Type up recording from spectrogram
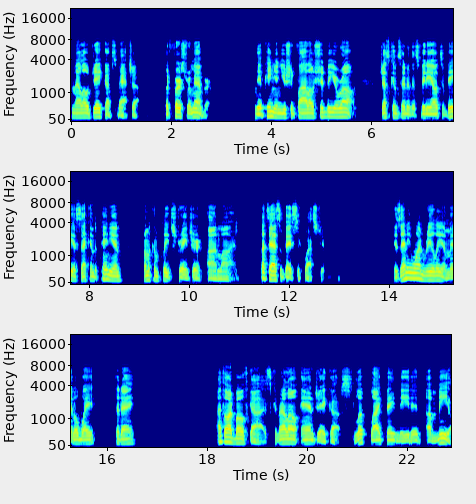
Canelo Jacobs matchup. But first, remember, the opinion you should follow should be your own. Just consider this video to be a second opinion from a complete stranger online. Let's ask a basic question. Is anyone really a middleweight today? I thought both guys, Canelo and Jacobs, looked like they needed a meal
